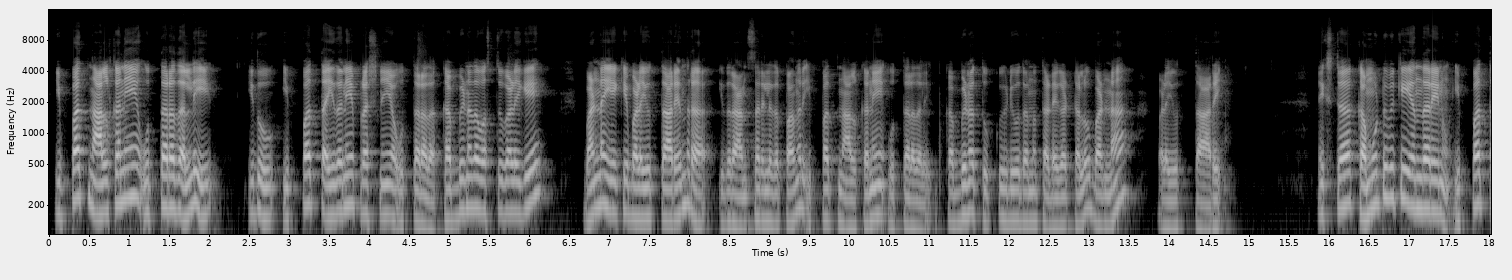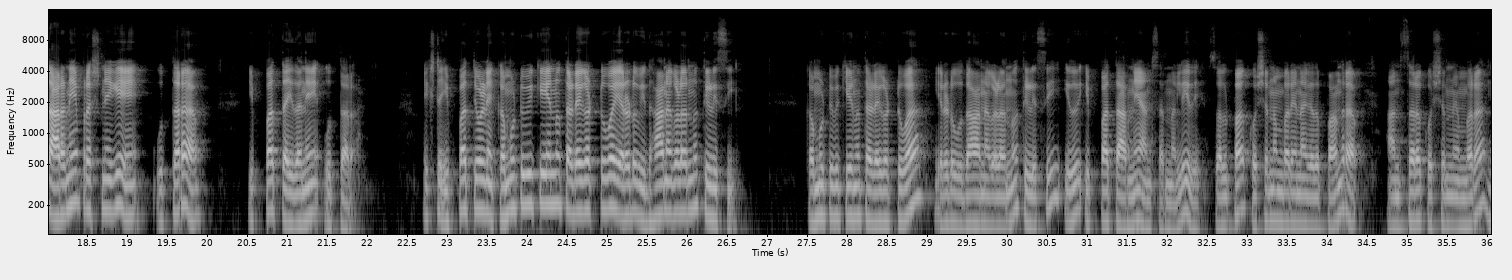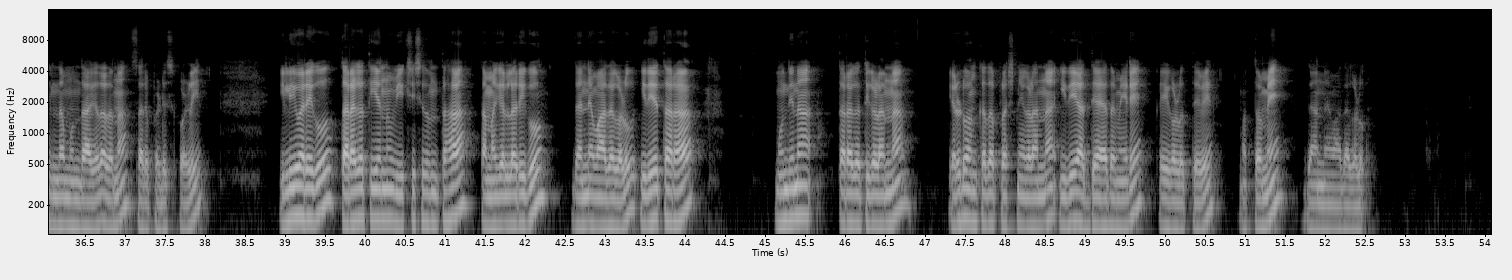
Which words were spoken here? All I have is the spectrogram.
ಇಪ್ಪತ್ನಾಲ್ಕನೇ ಉತ್ತರದಲ್ಲಿ ಇದು ಇಪ್ಪತ್ತೈದನೇ ಪ್ರಶ್ನೆಯ ಉತ್ತರದ ಕಬ್ಬಿಣದ ವಸ್ತುಗಳಿಗೆ ಬಣ್ಣ ಏಕೆ ಬಳೆಯುತ್ತಾರೆ ಅಂದ್ರೆ ಇದರ ಆನ್ಸರ್ ಇಲ್ಲದಪ್ಪ ಅಂದ್ರೆ ಇಪ್ಪತ್ನಾಲ್ಕನೇ ಉತ್ತರದಲ್ಲಿ. ಕಬ್ಬಿಣ ತುಕ್ಕು ಹಿಡಿಯುವುದನ್ನು ತಡೆಗಟ್ಟಲು ಬಣ್ಣ ಬಳೆಯುತ್ತಾರೆ. ನೆಕ್ಸ್ಟ್ ಕಮುಟುವಿಕೆ ಎಂದರೇನು? ಇಪ್ಪತ್ತಾರನೇ ಪ್ರಶ್ನೆಗೆ ಉತ್ತರ, ಇಪ್ಪತ್ತೈದನೇ ಉತ್ತರ. ನೆಕ್ಸ್ಟ್ ಇಪ್ಪತ್ತೇಳನೇ, ಕಮುಟುವಿಕೆಯನ್ನು ತಡೆಗಟ್ಟುವ ಎರಡು ವಿಧಾನಗಳನ್ನು ತಿಳಿಸಿ. ಕಮುಟುವಿಕೆಯನ್ನು ತಡೆಗಟ್ಟುವ ಎರಡು ಉದಾಹರಣೆಗಳನ್ನು ತಿಳಿಸಿ. ಇದು ಇಪ್ಪತ್ತಾರನೇ ಆನ್ಸರ್ನಲ್ಲಿ ಇದೆ. ಸ್ವಲ್ಪ ಕ್ವಶನ್ ನಂಬರ್ ಏನಾಗ್ಯದಪ್ಪ ಅಂದ್ರೆ ಆನ್ಸರ್ ಕ್ವಶನ್ ನಂಬರ್ ಹಿಂದೆ ಮುಂದಾಗ್ಯದ, ಅದನ್ನು ಸರಿಪಡಿಸಿಕೊಳ್ಳಿ. ಇಲ್ಲಿವರೆಗೂ ತರಗತಿಯನ್ನು ವೀಕ್ಷಿಸಿದಂತಹ ತಮಗೆಲ್ಲರಿಗೂ ಧನ್ಯವಾದಗಳು. ಇದೇ ಥರ ಮುಂದಿನ ತರಗತಿಗಳನ್ನು ಎರಡು ಅಂಕದ ಪ್ರಶ್ನೆಗಳನ್ನು ಇದೇ ಅಧ್ಯಾಯದ ಮೇಲೆ ಕೈಗೊಳ್ಳುತ್ತೇವೆ. ಮತ್ತೊಮ್ಮೆ ಧನ್ಯವಾದಗಳು.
